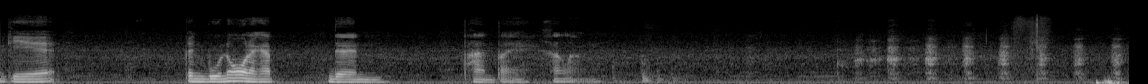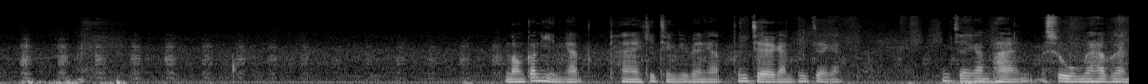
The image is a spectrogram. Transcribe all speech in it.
มื่อกี้เป็นบูโน่นะครับ เดินผ่านไปข้างหลัง น้องก้อนหินครับใครคิดถึงพี่เบนครับ เพิ่งเจอกัน เพิ่งเจอกัน เพิ่งเจอกันผ่านซูมนะครับเพื่อน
